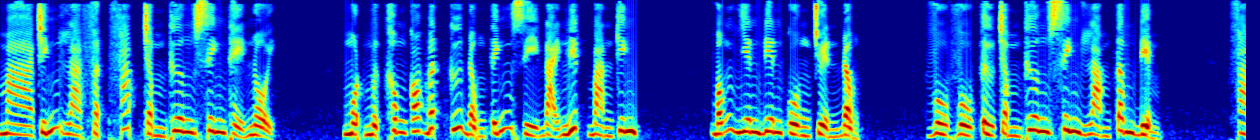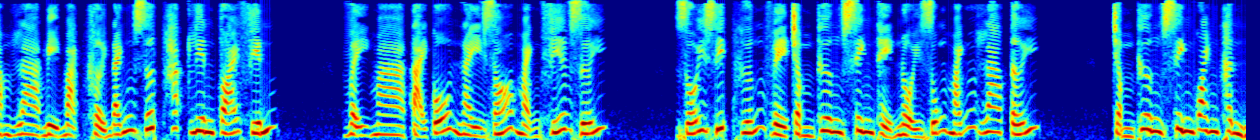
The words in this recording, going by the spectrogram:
Mà chính là Phật Pháp trầm thương sinh thể nổi. Một mực không có bất cứ động tính gì đại niết bàn kinh. Bỗng nhiên điên cuồng chuyển động. Vù vù từ trầm thương sinh làm tâm điểm. Phàm là bị bạch khởi đánh rớt hắc liên toái phiến. Vậy mà tại cỗ này gió mạnh phía dưới. rối rít hướng về trầm thương sinh thể nội dũng mãnh lao tới. Trầm thương sinh quanh thân.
